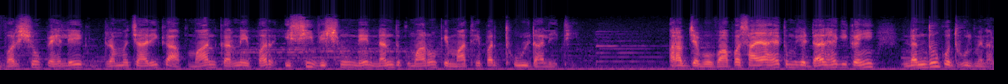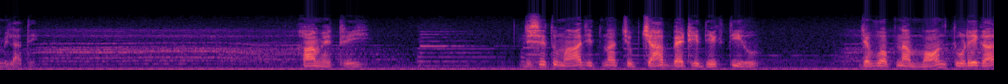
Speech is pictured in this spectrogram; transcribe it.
वर्षों पहले एक ब्रह्मचारी का अपमान करने पर इसी विष्णु ने नंद कुमारों के माथे पर धूल डाली थी। और अब जब वो वापस आया है तो मुझे डर है कि कहीं नंदों को धूल में ना मिला दे। हाँ मैत्रेयी जिसे तुम आज इतना चुपचाप बैठे देखती हो, जब वो अपना मौन तोड़ेगा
